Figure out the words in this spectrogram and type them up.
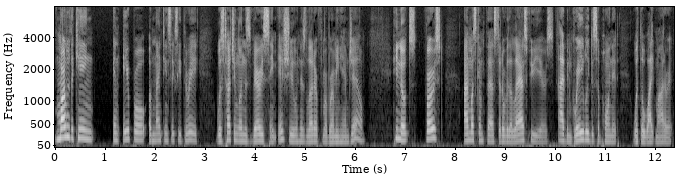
Martin Luther King, in April of 1963, was touching on this very same issue in his letter from a Birmingham jail. He notes, first, I must confess that over the last few years, I have been gravely disappointed with the white moderate.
